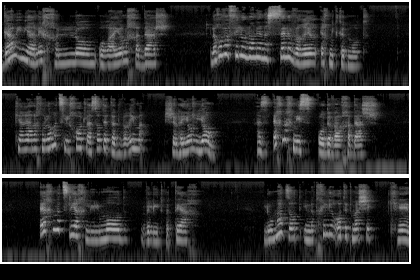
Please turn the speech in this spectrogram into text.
גם אם יעלה חלום או רעיון חדש, לרוב אפילו לא ננסה לברר איך מתקדמות. כי הרי אנחנו לא מצליחות לעשות את הדברים של היום-יום. אז איך נכניס עוד דבר חדש? איך נצליח ללמוד ולהתפתח? לעומת זאת, אם נתחיל לראות את מה שכן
